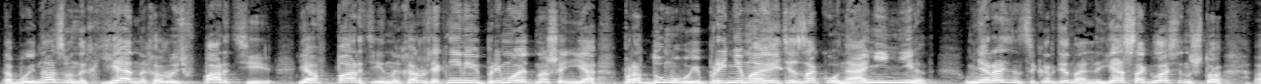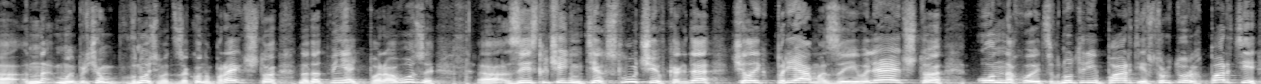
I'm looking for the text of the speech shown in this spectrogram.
тобой названных, я нахожусь в партии, я в партии нахожусь, я к ней имею прямое отношение, я продумываю и принимаю эти законы, а они нет. У меня разница кардинальная. Я согласен, что а, мы причем вносим этот законопроект, что надо отменять паровозы, а, за исключением тех случаев, когда человек прямо заявляет, что он находится внутри партии, в структурах партии,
